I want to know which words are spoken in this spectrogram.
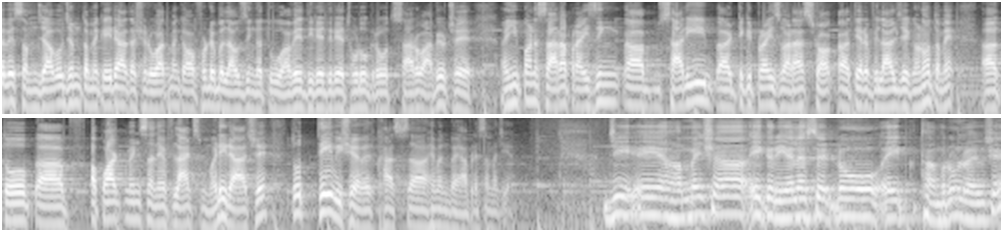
હવે સમજાવો. જેમ તમે કહી રહ્યા હતા શરૂઆતમાં કે અફોર્ડેબલ હાઉસિંગ હતું, હવે ધીરે ધીરે થોડો ગ્રોથ સારો આવ્યો છે. અહીં પણ સારા પ્રાઇઝિંગ સારી ટિકિટ પ્રાઇસવાળા સ્ટોક અત્યારે ફિલહાલ જે ગણો તમે તો અપાર્ટમેન્ટ્સ અને ફ્લેટ્સ મળી રહ્યા છે, તો તે વિશે હવે ખાસ હેમંતભાઈ આપણે સમજીએ. જી, એ હંમેશા એક રિયલ એસ્ટેટનું એક થમરૂલ રહ્યું છે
